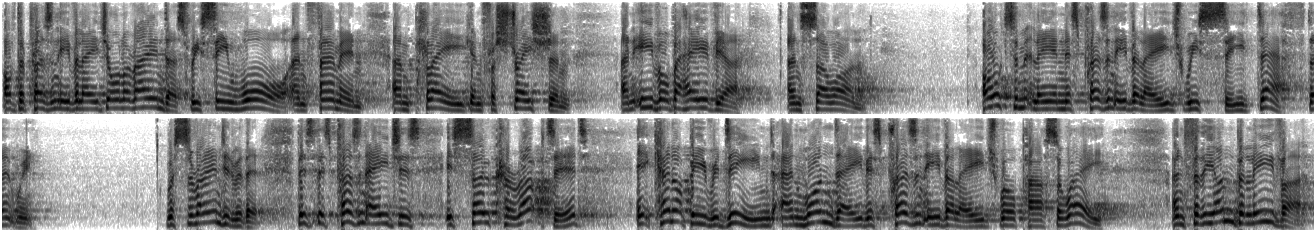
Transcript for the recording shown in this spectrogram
of the present evil age all around us. We see war and famine and plague and frustration and evil behavior and so on. Ultimately, in this present evil age, we see death, don't we? We're surrounded with it. This, this present age is, is so corrupted, it cannot be redeemed, and one day this present evil age will pass away. And for the unbeliever,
